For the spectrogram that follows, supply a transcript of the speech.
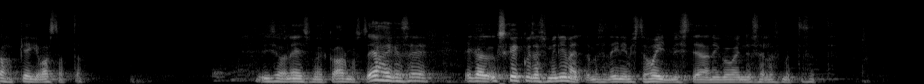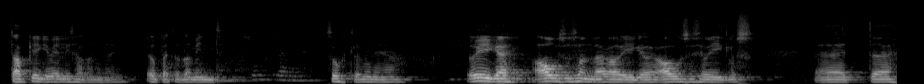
Tahab keegi vastata? visioon, eesmärk, armastus, jah, ega see, ega ükskõik, kuidas me nimetame seda inimeste hoidmist ja nagu on ju selles mõttes, et tahab keegi veel lisada midagi, õpetada mind? suhtlemine. jah. õige, ausus on väga õige, ausus ja õiglus. et äh,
